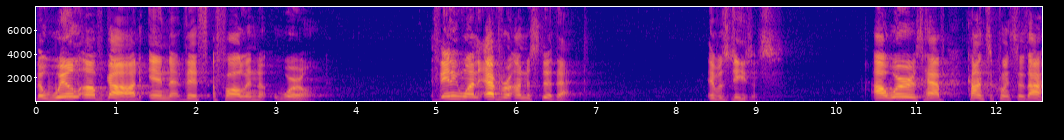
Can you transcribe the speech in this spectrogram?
the will of God in this fallen world. If anyone ever understood that, it was Jesus. Our words have consequences, our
